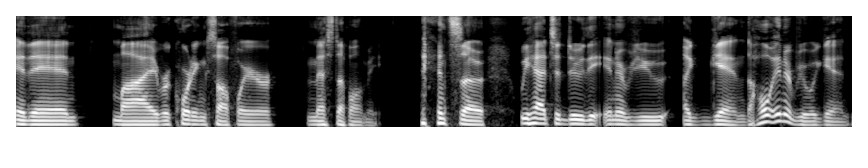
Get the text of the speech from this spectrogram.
and then my recording software messed up on me. And so we had to do the interview again, the whole interview again.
